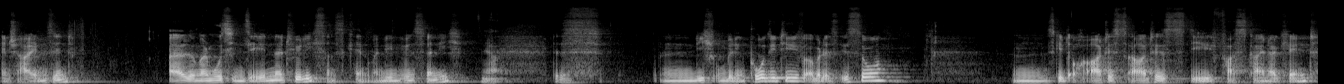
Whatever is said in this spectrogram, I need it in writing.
entscheidend sind. Also man muss ihn sehen natürlich, sonst kennt man den Künstler nicht. Ja. Das ist nicht unbedingt positiv, aber das ist so. Es gibt auch Artists, Artists, die fast keiner kennt,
